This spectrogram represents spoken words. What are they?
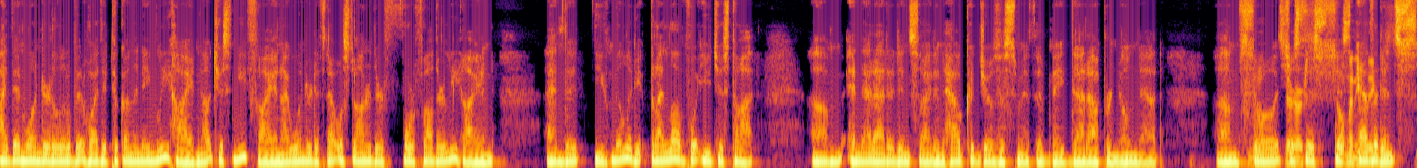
I then wondered a little bit why they took on the name Lehi, not just Nephi. And I wondered if that was to honor their forefather Lehi and and the, the humility. But I love what you just taught. Um, and that added insight. And how could Joseph Smith have made that up or known that? Um, so no, it's just this, so this evidence.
